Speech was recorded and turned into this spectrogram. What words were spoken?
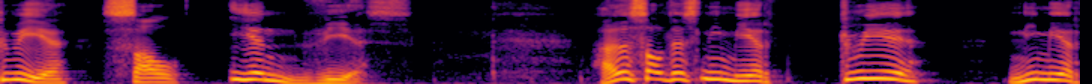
twee sal een wees. Hulle sal dus nie meer twee nie meer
